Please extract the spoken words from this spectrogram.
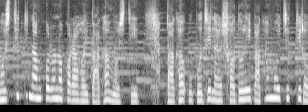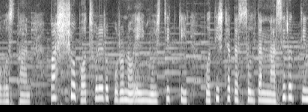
মসজিদটির নামকরণও করা হয় বাঘা মসজিদ। বাঘা উপজেলার সদরে বাঘা মসজিদটির অবস্থান। পাঁচশো বছরেরও পুরনো এই মসজিদটির প্রতিষ্ঠাতা সুলতান নাসিরউদ্দিন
